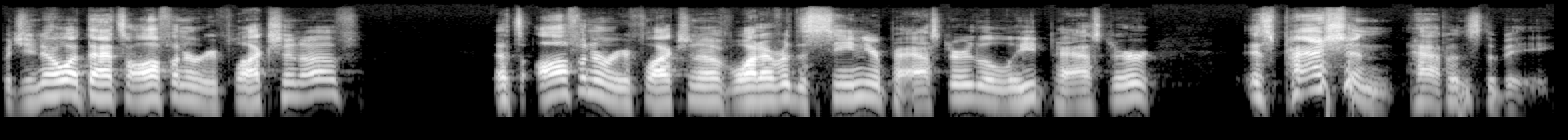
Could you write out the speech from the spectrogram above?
But you know what that's often a reflection of? That's often a reflection of whatever the senior pastor, the lead pastor, his passion happens to be.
